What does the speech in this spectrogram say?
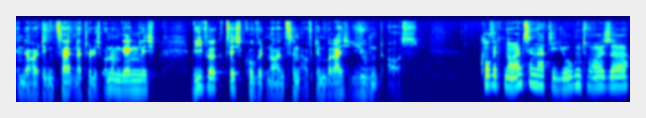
in der heutigen Zeit natürlich unumgänglich? Wie wirkt sich Covid-19 auf den Bereich Jugend aus? Covid-19 hat die Jugendhäuser,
